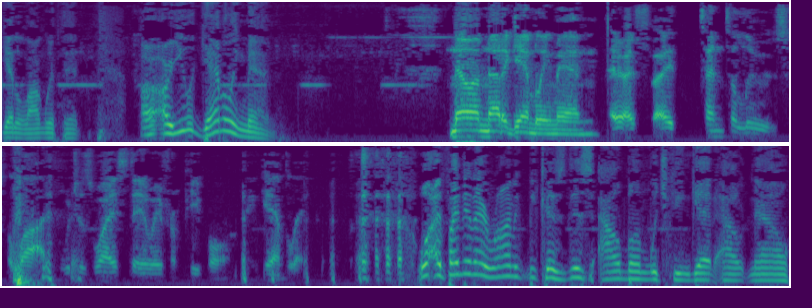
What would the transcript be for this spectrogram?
get along with it. Are, are you a gambling man? No, I'm not a gambling man. I, I tend to lose a lot, which is why I stay away from people and gambling. well, I find it ironic because this album, which can get out now,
